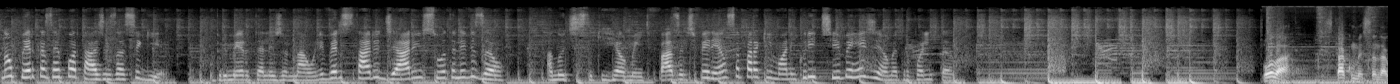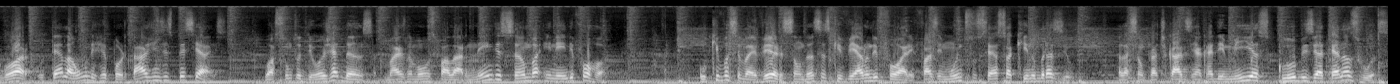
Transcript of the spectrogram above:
não perca as reportagens a seguir. O primeiro telejornal universitário diário em sua televisão. A notícia que realmente faz a diferença para quem mora em Curitiba e região metropolitana. Olá, está começando agora o Tela 1 de reportagens especiais. O assunto de hoje é dança, mas não vamos falar nem de samba e nem de forró. O que você vai ver são danças que vieram de fora e fazem muito sucesso aqui no Brasil. Elas são praticadas em academias, clubes e até nas ruas.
